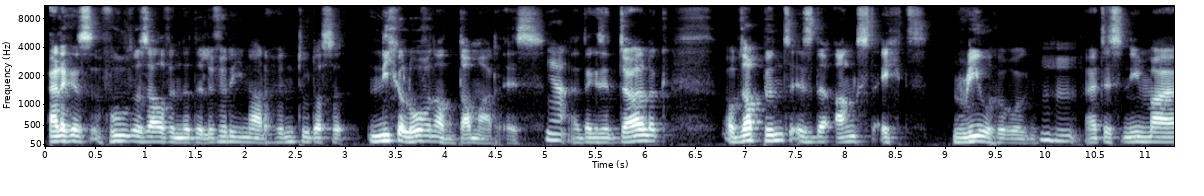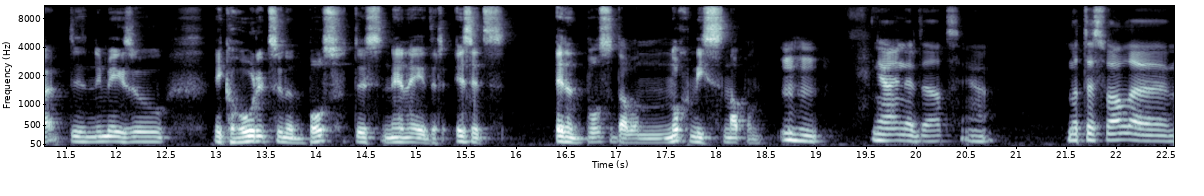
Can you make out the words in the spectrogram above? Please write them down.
ergens voelde zelf in de delivery naar hun toe dat ze niet geloven dat dat maar is. Ja. Ik denk ze duidelijk, op dat punt is de angst echt real geworden. Mhm. Het is niet, maar, het is niet meer zo, ik hoor iets in het bos. Het is, nee, nee, er is iets in het bos dat we nog niet snappen. Mhm. Ja, inderdaad. Ja. Maar het is wel... ehm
